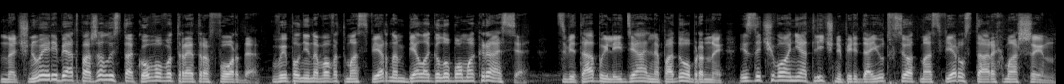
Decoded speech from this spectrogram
Начну я, ребят, пожалуй, с такого вот ретро-форда, выполненного в атмосферном бело-голубом окрасе. Цвета были идеально подобраны, из-за чего они отлично передают всю атмосферу старых машин.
